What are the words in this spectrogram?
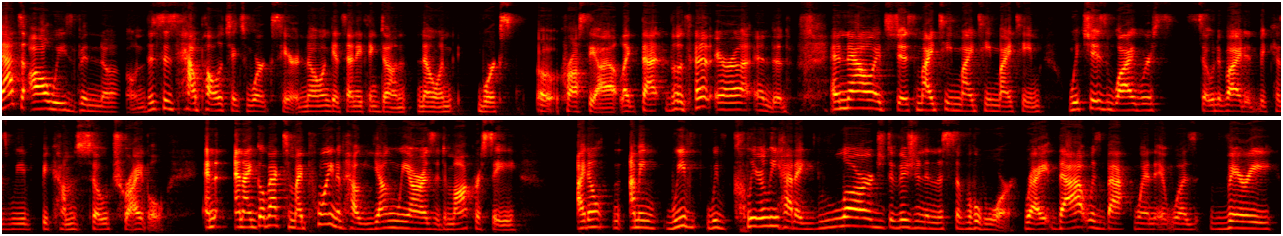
that's always been known. This is how politics works here. No one gets anything done. No one works oh, across the aisle like that. That era ended, and now it's just my team, my team, my team. Which is why we're so divided because we've become so tribal and and I go back to my point of how young we are as a democracy. I don't I mean we've we've clearly had a large division in the Civil War, right? That was back when it was very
